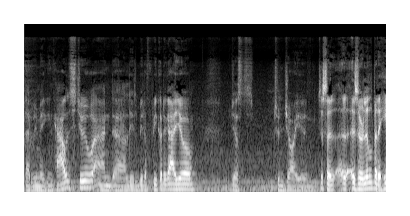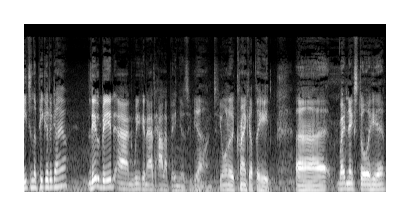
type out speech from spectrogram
that we make in house too, and a little bit of pico de gallo, just to enjoy it. Just a, is there a little bit of heat in the pico de gallo? little bit, and we can add jalapenos if you want. You want to crank up the heat. Uh, right next door here,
